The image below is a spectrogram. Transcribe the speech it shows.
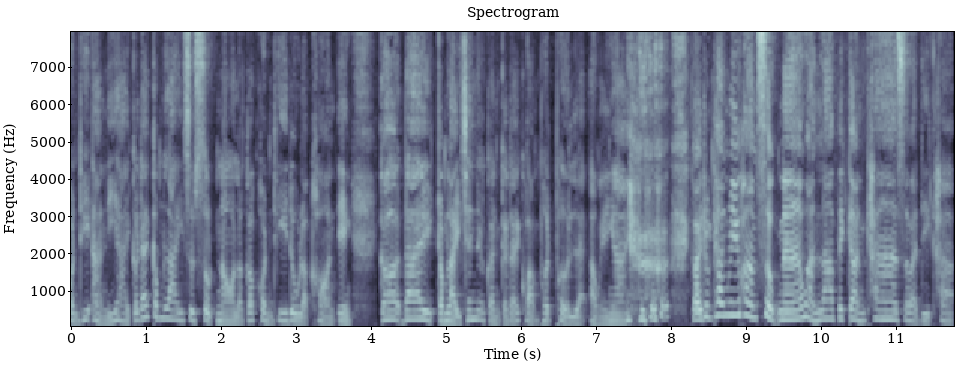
คนที่อ่านนิยายก็ได้กำไรสุดๆเนาะแล้วก็คนที่ดูละครเอง ก็ได้กำไรเช่นเดียวกันก็ได้ความเพลิดเพลินแหละเอาง่ายๆขอให้ทุกท่านมีความสุขนะ หวานลาไปก่อนค่ะ สวัสดีค่ะ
